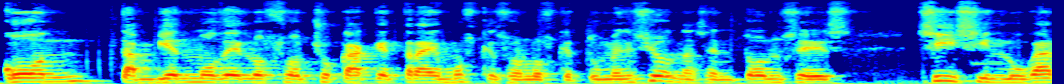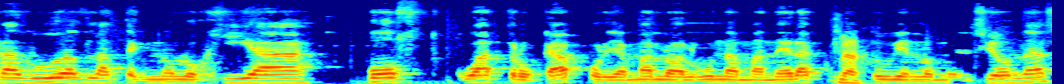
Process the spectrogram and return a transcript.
con también modelos 8K que traemos, que son los que tú mencionas. Entonces, sí, sin lugar a dudas, la tecnología post 4K, por llamarlo de alguna manera, como tú bien lo mencionas,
